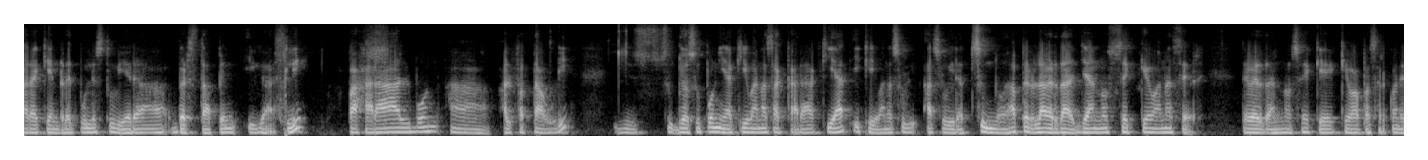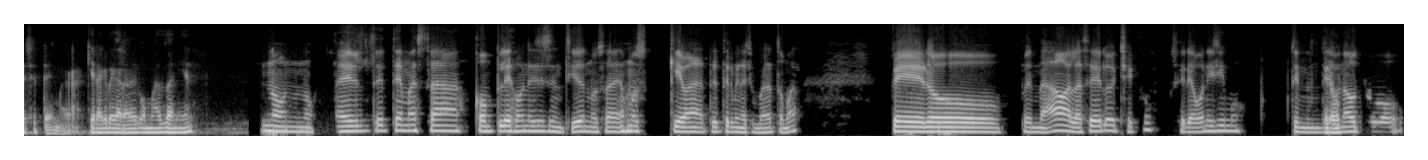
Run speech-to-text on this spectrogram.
para que en Red Bull estuviera Verstappen y Gasly, bajar a Albon a Alfa Tauri. Yo, suponía que iban a sacar a Kiat y que iban a, a, subir a Tsunoda, pero la verdad ya no sé qué van a hacer. De verdad no sé qué, qué va a pasar con ese tema. ¿Quiere agregar algo más, Daniel? No, no, no. El, tema está complejo en ese sentido. No sabemos qué va, determinación van a tomar. Pero, pues nada, al hacerlo de Checo sería buenísimo. Tendría un auto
